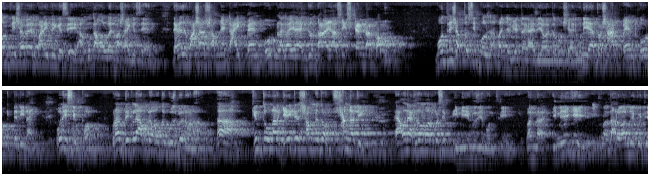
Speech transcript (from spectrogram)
মন্ত্রী সাহেবের বাড়িতে গেছে। আমগো কামাল ভাইয়ের বাসায় গেছে। দেখা যায় বাসার সামনে টাইট প্যান্ট, কোট লাগাইয়া একজন দাঁড়ায় আছে স্ট্যান্ডার্ড বাবু। মন্ত্রী সাহেব তো সিম্পল পাঞ্জাবি একটা গায়ে দিয়ে হয়তো বসে আর উনি এত শার্ট, প্যান্ট, কোট ইত্যাদি নাই। উনি সিম্পল ওনার দেখলে আপনি অত বুঝবেনও না। হ্যাঁ কিন্তু ওনার গেটের সামনে তো সাংঘাতিক। এখন একজন মনে করছে, ইনি বুঝি মন্ত্রী। না ইনি কি দারোয়ানকে কইতে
